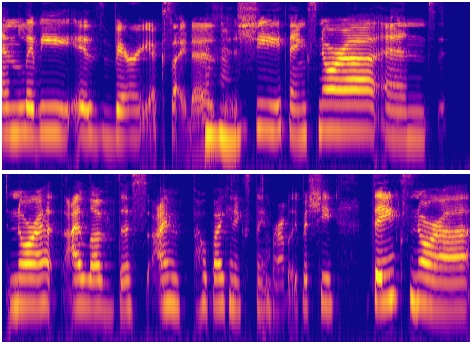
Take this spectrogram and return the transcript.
and Libby is very excited. She thanks Nora and Nora, I love this. I hope I can explain properly, but she thanks Nora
